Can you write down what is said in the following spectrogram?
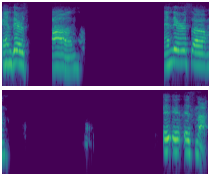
and there's um, and there's um, it, it it's not,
